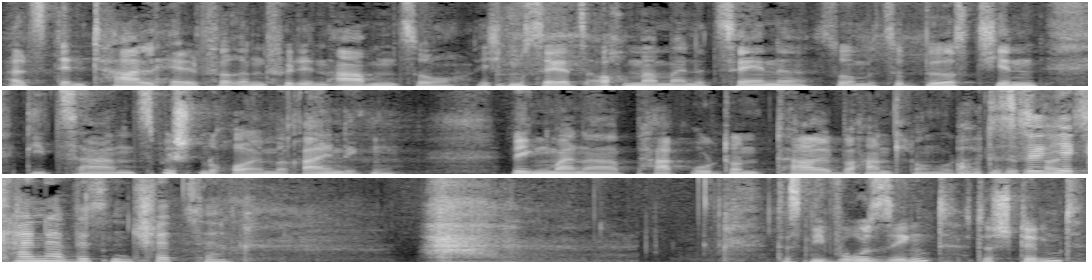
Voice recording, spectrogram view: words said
Als Dentalhelferin für den Abend so. Ich muss ja jetzt auch immer meine Zähne so mit so Bürstchen die Zahnzwischenräume reinigen. Wegen meiner Parodontalbehandlung oder Oh, das das will hier heißt. keiner wissen, Schätze. Das Niveau sinkt, das stimmt.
